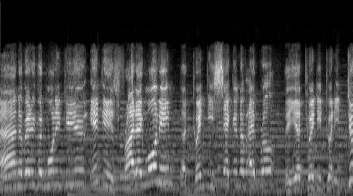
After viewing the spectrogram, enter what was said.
And a very good morning to you. It is Friday morning, the 22nd of April, the year 2022.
